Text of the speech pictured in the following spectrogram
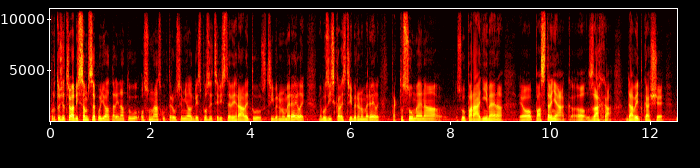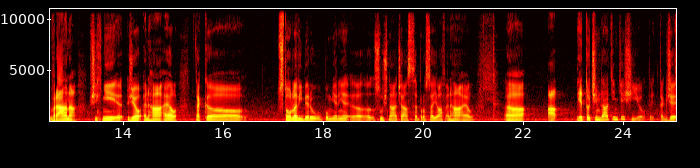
protože třeba když jsem se podíval tady na tu osmnáctku, kterou si měl k dispozici, když jste vyhráli tu stříbrnou medaili, nebo získali stříbrnou medaili, tak to jsou jména, to jsou parádní jména, jo, Pastrňák, eh, Zacha, David Kaše, Vrána, všichni, že jo, NHL, tak uh, z tohohle výběru poměrně slušná část se prosadila v NHL a je to čím dál tím těžší, jo, teď. Takže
